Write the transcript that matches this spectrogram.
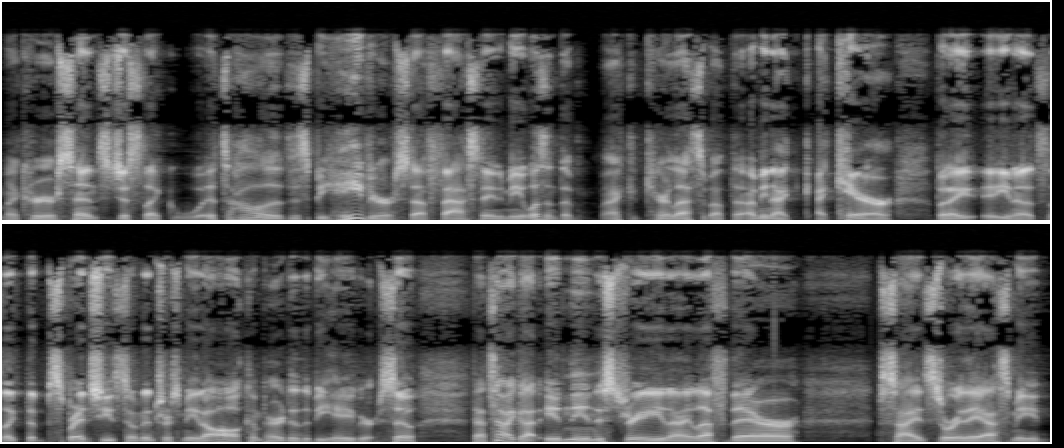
my career since just like it's all of this behavior stuff fascinated me. It wasn't the i could care less about the i mean i i care but i you know it's like the spreadsheets don't interest me at all compared to the behavior. So that's how i got in the industry then i left there. Side story they asked me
